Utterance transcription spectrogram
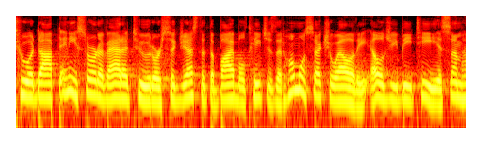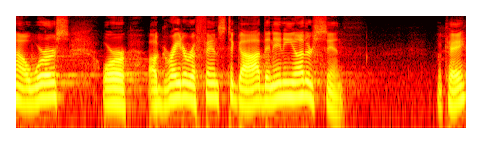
to adopt any sort of attitude or suggest that the Bible teaches that homosexuality, LGBT, is somehow worse or a greater offense to God than any other sin. Okay?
